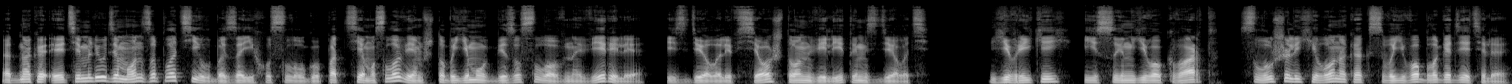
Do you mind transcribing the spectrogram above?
Однако этим людям он заплатил бы за их услугу под тем условием, чтобы ему безусловно верили и сделали все, что он велит им сделать. Еврикий и сын его Кварт слушали Хилона как своего благодетеля,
